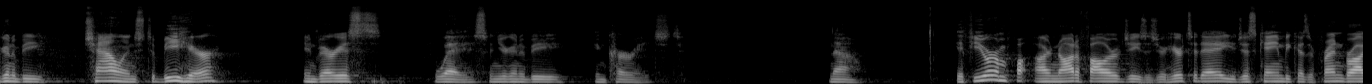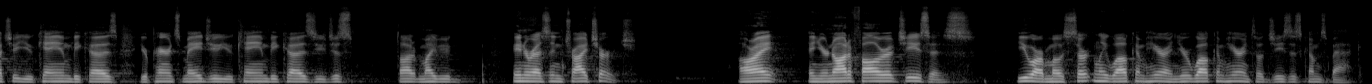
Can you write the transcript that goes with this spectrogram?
going to be challenged to be here in various ways, and you're going to be encouraged. Now, if you are, are not a follower of Jesus, you're here today, you just came because a friend brought you, you came because your parents made you, you came because you just thought it might be interesting to try church. All right? And you're not a follower of Jesus, you are most certainly welcome here, and you're welcome here until Jesus comes back.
